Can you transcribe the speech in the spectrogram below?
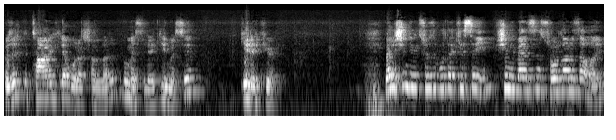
özellikle tarihle uğraşanların bu meseleye girmesi gerekiyor. Ben şimdi sözü burada keseyim. Şimdi ben sizin sorularınızı alayım.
